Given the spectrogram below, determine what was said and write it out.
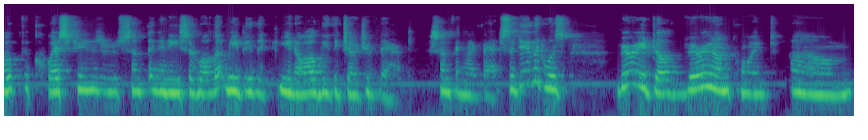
hope the questions or something. And he said, well, let me be the, you know, I'll be the judge of that, something like that. So David was very adult, very on point, um,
